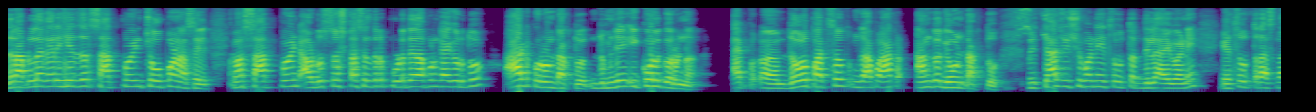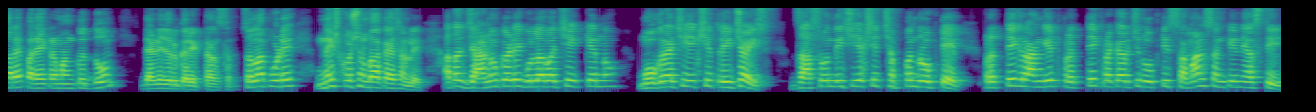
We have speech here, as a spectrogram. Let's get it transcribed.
जर आपलं हे जर सात पॉईंट चौपन्न असेल किंवा सात पॉईंट अडुसष्ट असेल तर पुढे त्याला आपण काय करतो? आठ करून टाकतो. म्हणजे इक्वल करणं. जवळपासचं म्हणजे आपण अंक घेऊन टाकतो. म्हणजे त्याच हिशोबाने याचं उत्तर दिलं आयोगाने. याचं उत्तर असणार आहे पर्याय क्रमांक दोन. That is your correct answer चला पुढे. नेक्स्ट क्वेश्चन बघा काय सांगले. आता जानूकडे गुलाबाची एक्क्याण्णव मोगऱ्याची एकशे त्रेचाळीस जास्वंदीची एकशे छप्पन रोपटे. आहेत प्रत्येक रांगेत प्रत्येक प्रकारची रोपटी समान संख्येने असतील.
